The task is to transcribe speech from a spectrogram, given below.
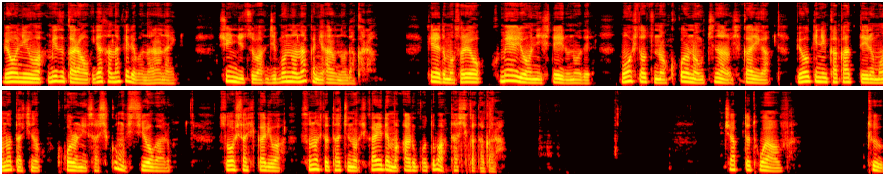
病人は自らを癒さなければならない。真実は自分の中にあるのだから。けれどもそれを不明瞭にしているので、もう一つの心の内なる光が病気にかかっている者たちの心に差し込む必要がある。そうした光はその人たちの光でもあることは確かだから。Chapter 12 2.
